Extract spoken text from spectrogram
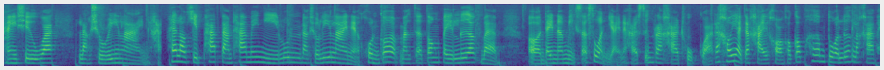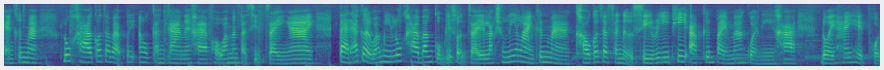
ให้ชื่อว่า Luxury Line ค่ะ ให้เราคิดภาพตามถ้าไม่มีรุ่น Luxury Line เนี่ย คนก็มักจะต้องไปเลือกแบบ ดินามิกซะส่วนใหญ่นะคะ ซึ่งราคาถูกกว่า ถ้าเขาอยากจะขายของเขาก็เพิ่มตัวเลือกราคาแพงขึ้นมา ลูกค้าก็จะแบบเอ้ยเอากลางๆนะคะ เพราะว่ามันตัดสินใจง่าย แต่ถ้าเกิดว่ามีลูกค้าบางกลุ่มที่สนใจ Luxury Line ขึ้นมา เขาก็จะเสนอซีรีส์ที่อัพขึ้นไปมากกว่านี้ค่ะ โดยให้เหตุผล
